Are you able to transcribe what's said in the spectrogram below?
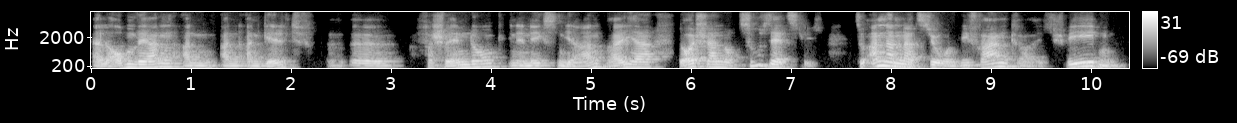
erlauben werden an, an, an Geldverschwendung äh, in den nächsten Jahren, weil ja Deutschland noch zusätzlich zu anderen Nationen wie Frankreich, Schweden,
